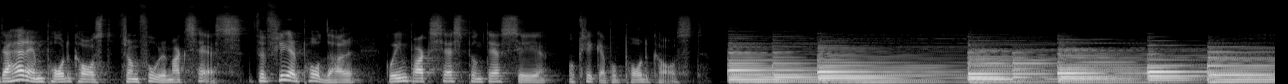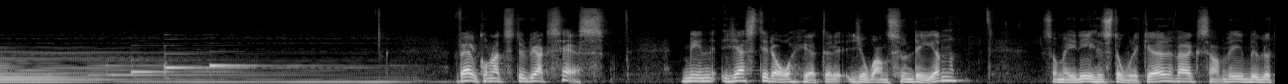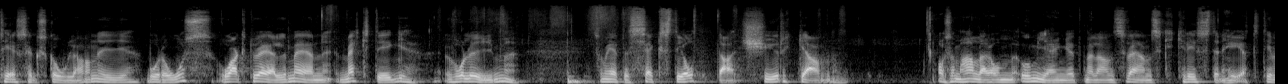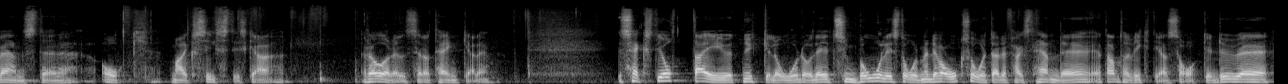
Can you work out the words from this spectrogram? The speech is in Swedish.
Det här är en podcast från Forum Access. För fler poddar, gå in på access.se och klicka på podcast. Välkomna till Studio Access. Min gäst idag heter Johan Sundén som är idéhistoriker verksam vid Bibliotekshögskolan i Borås och aktuell med en mäktig volym som heter 68 kyrkan och som handlar om umgänget mellan svensk kristenhet till vänster och marxistiska rörelser och tänkare. 68 är ju ett nyckelår och det är ett symboliskt år men det var också året där det faktiskt hände ett antal viktiga saker. Du eh,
